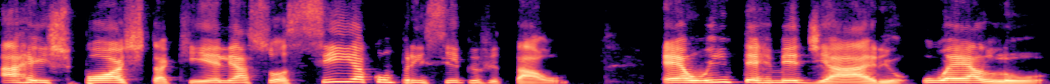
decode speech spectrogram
a resposta que ele associa com o princípio vital. É o intermediário, o elo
